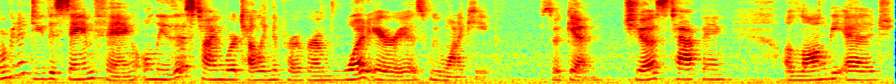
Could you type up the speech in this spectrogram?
We're gonna do the same thing, only this time we're telling the program what areas we wanna keep. So again, just tapping along the edge.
